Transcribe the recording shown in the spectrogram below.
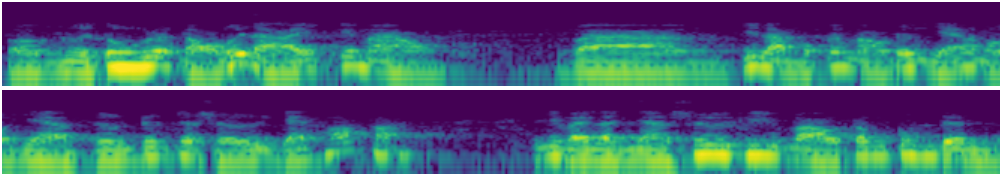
Còn người tu đó đổi lại cái màu và chỉ làm một cái màu đơn giản là màu vàng, tượng trưng cho sự giải thoát thôi. Như vậy là nhà sư khi vào trong cung đình,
